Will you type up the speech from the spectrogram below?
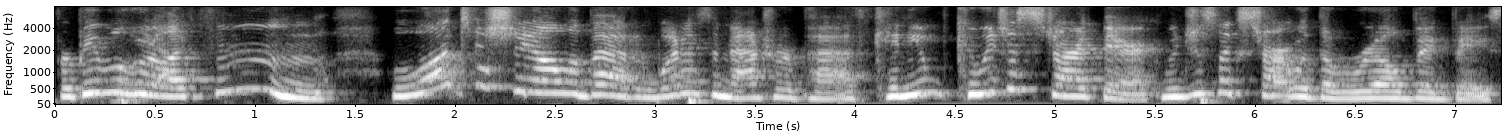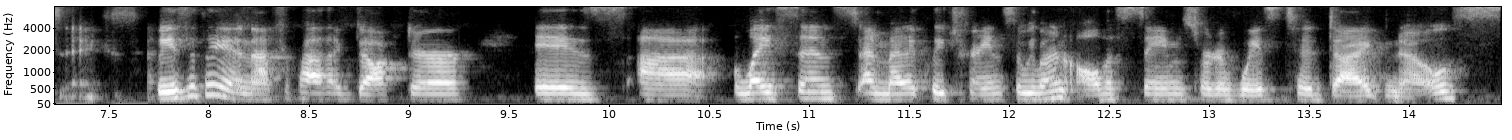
for people who are like, hmm, what is she all about? And what is a naturopath? Can you can we just start there? Can we just like start with the real big basics? Basically, a naturopathic doctor is uh, licensed and medically trained. So we learn all the same sort of ways to diagnose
